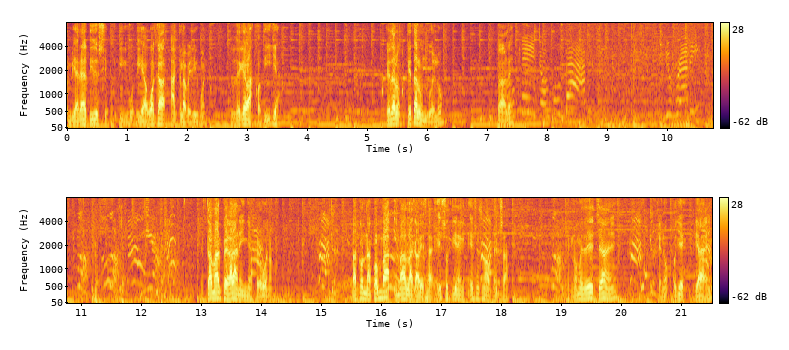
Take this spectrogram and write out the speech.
Enviaré a Tidus y, a Waka a que lo averigüen. ¿Tú de qué vas, cotilla? ¿Qué tal, ¿Qué tal un duelo? Vale. Está mal pegar a la niña, pero bueno. Va con una comba y mal a la cabeza. Eso tiene, eso es una ofensa. Que no me des ya, ¿eh? Que no, oye, ya, ¿eh?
